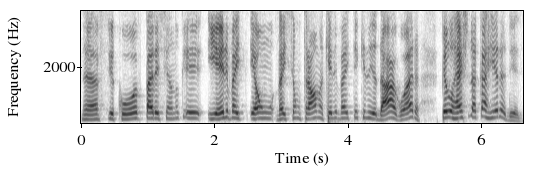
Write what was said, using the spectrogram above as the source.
né, ficou parecendo que. E ele vai, é um, vai ser um trauma que ele vai ter que lidar agora pelo resto da carreira dele.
